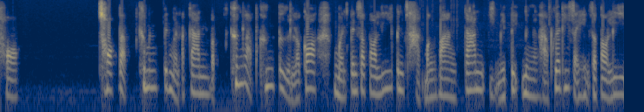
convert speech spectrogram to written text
ช็อก ช็อกแบบคือมันเป็นเหมือนอาการแบบครึ่งหลับครึ่งตื่น แล้วก็เหมือนเป็นสตอรี่เป็นฉากบางๆกั้นอีกมิติหนึ่งอะค่ะ เพื่อที่จะเห็นสตอรี่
